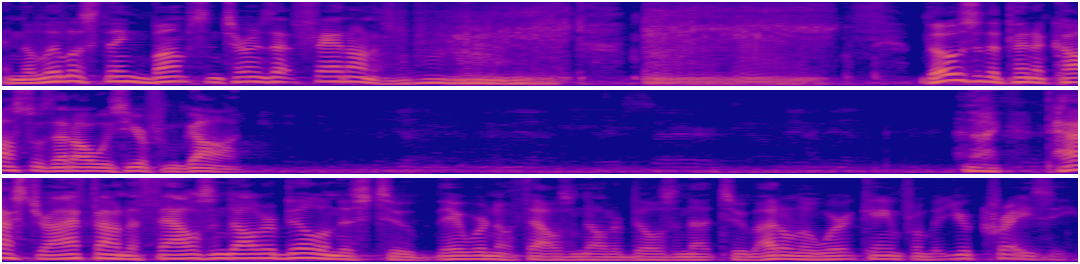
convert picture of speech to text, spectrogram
and the littlest thing bumps and turns that fan on, those are the Pentecostals that always hear from God. And like, Pastor, I found a $1,000 bill in this tube. There were no $1,000 bills in that tube. I don't know where it came from, but you're crazy.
